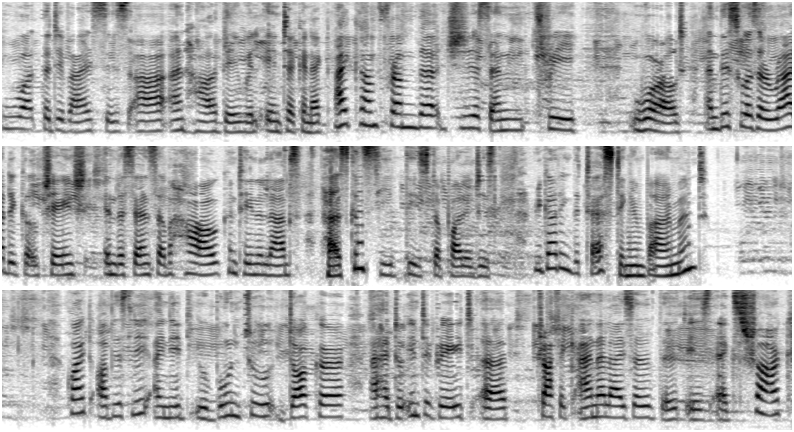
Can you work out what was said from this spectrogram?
what the devices are and how they will interconnect. I come from the GNS3 world, and this was a radical change in the sense of how Container Labs has conceived these topologies. Regarding the testing environment, quite obviously, I need Ubuntu, Docker. I had to integrate a traffic analyzer that is Edgeshark,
